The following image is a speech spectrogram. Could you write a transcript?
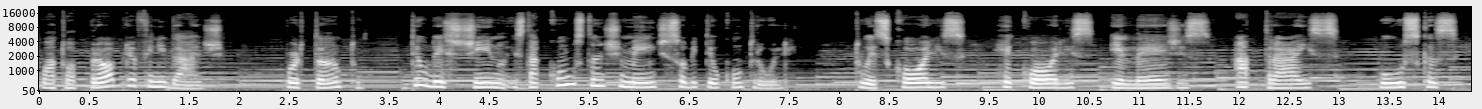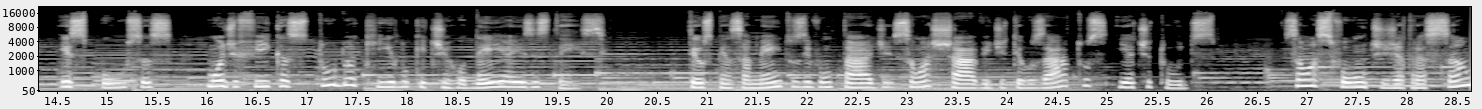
com a tua própria afinidade. Portanto, teu destino está constantemente sob teu controle. Tu escolhes, recolhes, eleges, atrais, buscas, expulsas, modificas tudo aquilo que te rodeia a existência. Teus pensamentos e vontade são a chave de teus atos e atitudes. São as fontes de atração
